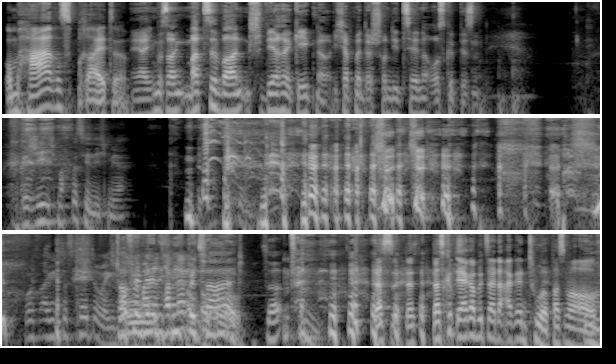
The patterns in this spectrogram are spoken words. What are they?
um Haaresbreite. Ja, ich muss sagen, Matze war ein schwerer Gegner. Ich habe mir da schon die Zähne ausgebissen. Regie, ich mach das hier nicht mehr. Wo ist eigentlich das Catering? dafür Oh, werde ich meine nicht bezahlt. So. Das, das, das gibt Ärger mit seiner Agentur, pass mal auf.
